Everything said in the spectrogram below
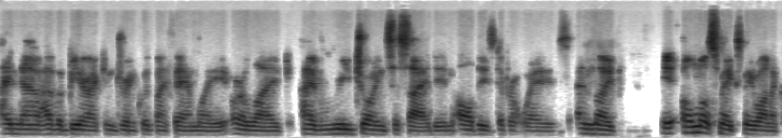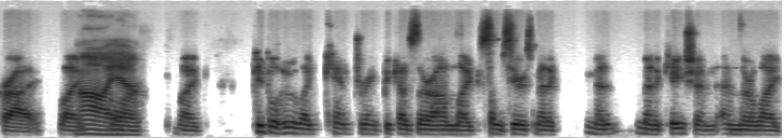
I now have a beer I can drink with my family, or like I've rejoined society in all these different ways. And mm-hmm. like it almost makes me want to cry. Like, oh, yeah. like people who like can't drink because they're on like some serious medic med- medication and they're like,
